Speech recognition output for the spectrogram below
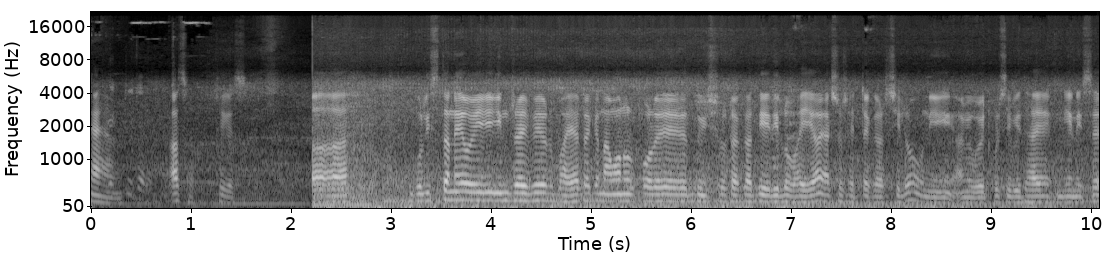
হ্যাঁ হ্যাঁ। আচ্ছা ঠিক আছে। গুলিস্তানে ওই ইন ড্রাইভের ভাইয়াটাকে নামানোর পরে দুইশো টাকা দিয়ে দিল ভাইয়া একশো ষাট টাকার ছিল। উনি আমি ওয়েট করছি বিধায় নিয়ে নিছে।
